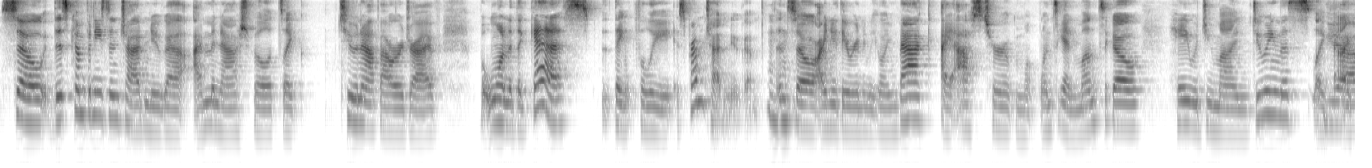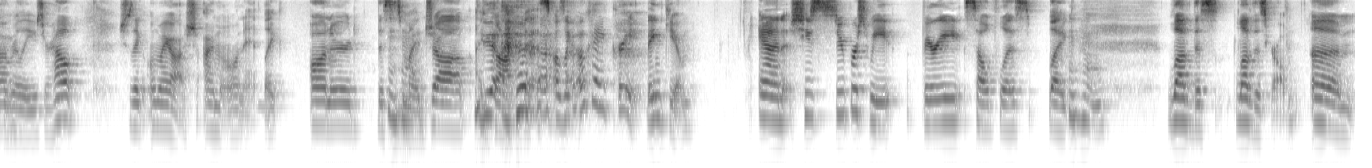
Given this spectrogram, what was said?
So this company's in Chattanooga. I'm in Nashville. It's like two and a half hour drive. But one of the guests, thankfully, is from Chattanooga. And mm-hmm. so I knew they were going to be going back. I asked her once again months ago, hey, would you mind doing this? Like, I Yeah. could really use your help. She's like, oh my gosh, I'm on it. Like, honored. This is my mm-hmm. job. I Yeah. got this. I was like, okay, great. Thank you. And she's super sweet, very selfless. Like, love this, love this girl. Um,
